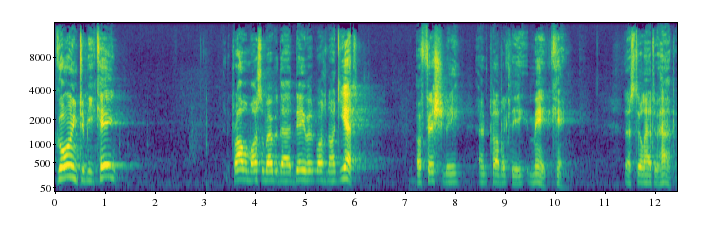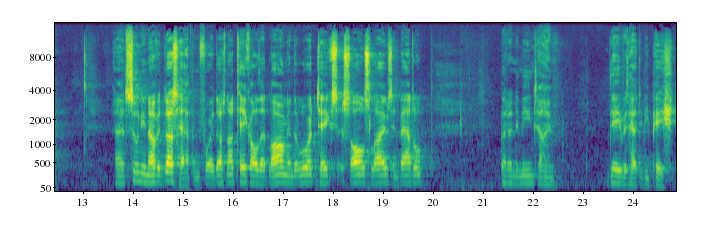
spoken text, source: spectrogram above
going to be king. The problem was, however, that David was not yet officially and publicly made king. That still had to happen. And soon enough it does happen, for it does not take all that long, and the Lord takes Saul's lives in battle. But in the meantime, David had to be patient.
